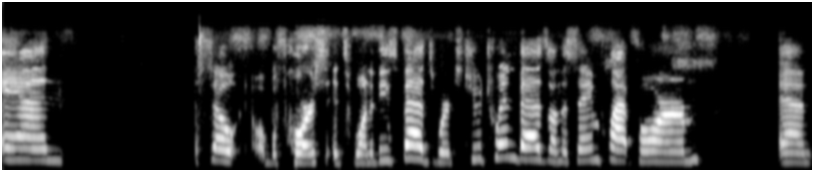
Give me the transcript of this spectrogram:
and so of course it's one of these beds where it's two twin beds on the same platform and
